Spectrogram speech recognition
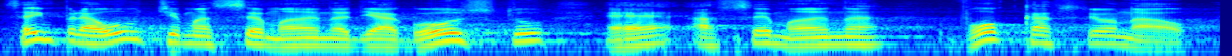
Sempre a última semana de agosto é a semana vocacional.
